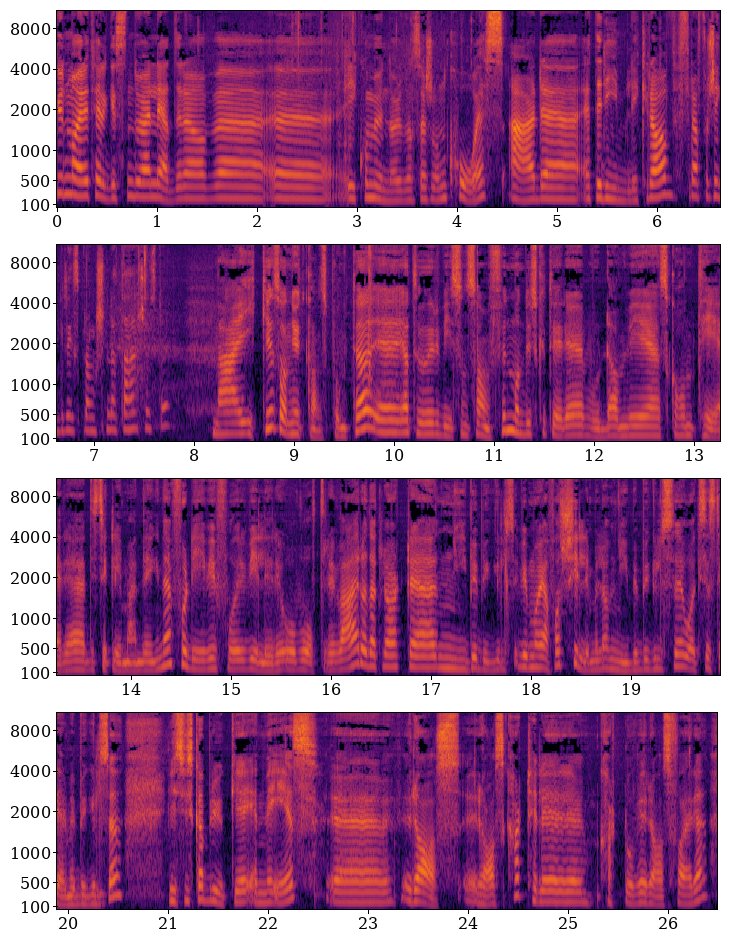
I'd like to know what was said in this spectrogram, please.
Gunn Marit Helgesen, du er leder av, eh, i kommuneorganisasjonen KS. Er det et rimelig krav fra forsikringsbransjen dette her, syns du? Nei, ikke sånn i utgangspunktet. Jeg tror vi som samfunn må diskutere hvordan vi skal håndtere disse klimaendringene, fordi vi får villere og våtere vær. Og det er klart, eh, ny bebyggelse. Vi må iallfall skille mellom ny bebyggelse og eksisterende bebyggelse. Hvis vi skal bruke NVEs eh, ras, raskart, eller kart over rasfare, eh,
